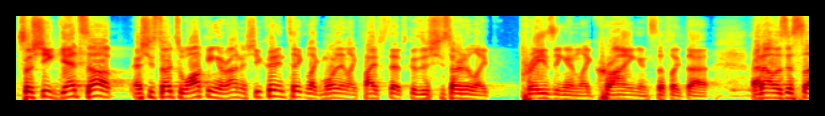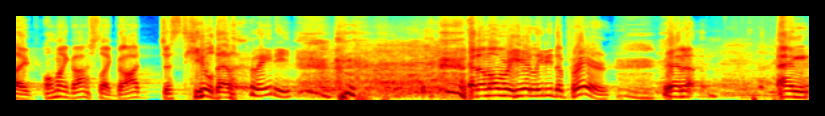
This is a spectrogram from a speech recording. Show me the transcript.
So she gets up and she starts walking around and she couldn't take like more than like five steps because she started like praising and like crying and stuff like that. And I was just like, oh my gosh, like God just healed that lady. and I'm over here leading the prayer. And uh, and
